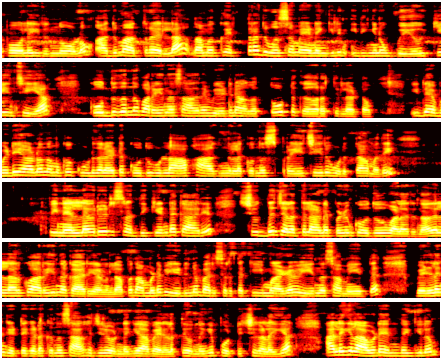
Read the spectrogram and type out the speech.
പോലെ ഇരുന്നോളും. അതുമാത്രമല്ല നമുക്ക് എത്ര ദിവസം വേണമെങ്കിലും ഇതിങ്ങനെ ഉപയോഗിക്കുകയും ചെയ്യാം. കൊതുകെന്ന് പറയുന്ന സാധനം വീടിനകത്തോട്ട് കയറത്തില്ല കേട്ടോ. ഇതെവിടെയാണോ നമുക്ക് കൂടുതലായിട്ട് കൊതുകുള്ള ആ ഭാഗങ്ങളിലൊക്കെ ഒന്ന് സ്പ്രേ ചെയ്ത് കൊടുത്താൽ മതി. പിന്നെ എല്ലാവരും ഒരു ശ്രദ്ധിക്കേണ്ട കാര്യം ശുദ്ധജലത്തിലാണ് എപ്പോഴും കൊതുക് വളരുന്നത്. അതെല്ലാവർക്കും അറിയുന്ന കാര്യമാണല്ലോ. അപ്പോൾ നമ്മുടെ വീടിനും പരിസരത്തൊക്കെ ഈ മഴ പെയ്യുന്ന സമയത്ത് വെള്ളം കെട്ടിക്കിടക്കുന്ന സാഹചര്യം ഉണ്ടെങ്കിൽ ആ വെള്ളത്തെ ഒന്നെങ്കിൽ പൊട്ടിച്ച് കളയുക. അല്ലെങ്കിൽ അവിടെ എന്തെങ്കിലും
